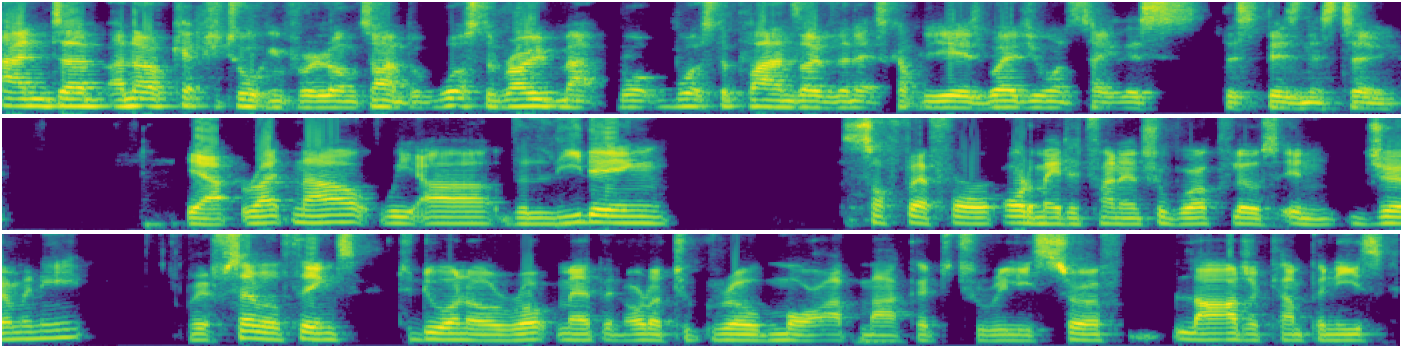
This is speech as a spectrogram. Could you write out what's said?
And um, I know I've kept you talking for a long time, but what's the roadmap? What what's the plans over the next couple of years? Where do you want to take this this business to? Yeah, right now we are the leading software for automated financial workflows in Germany we have several things to do on our roadmap in order to grow more up market to really serve larger companies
